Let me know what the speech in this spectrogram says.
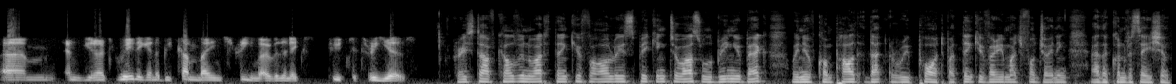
um, and you know it's really going to become mainstream over the next two to three years. Great stuff, Calvin Watt. Thank you for always speaking to us. We'll bring you back when you've compiled that report. But thank you very much for joining uh, the conversation.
